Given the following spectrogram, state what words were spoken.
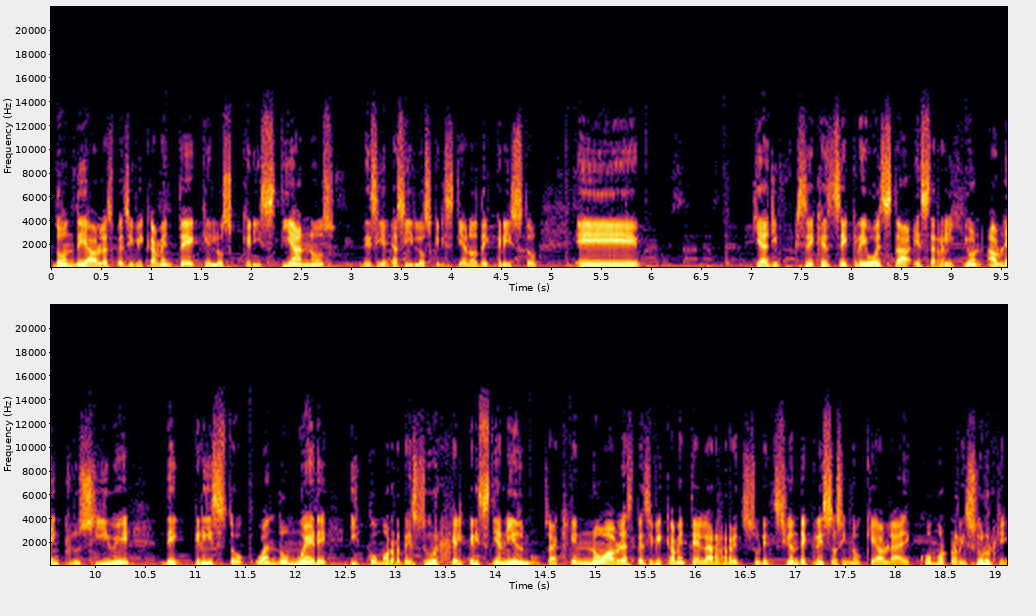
donde habla específicamente de que los cristianos, decía así, los cristianos de Cristo, eh, que allí se, que se creó esta, esta religión, habla inclusive de Cristo cuando muere y cómo resurge el cristianismo. O sea, que no habla específicamente de la resurrección de Cristo, sino que habla de cómo resurge.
